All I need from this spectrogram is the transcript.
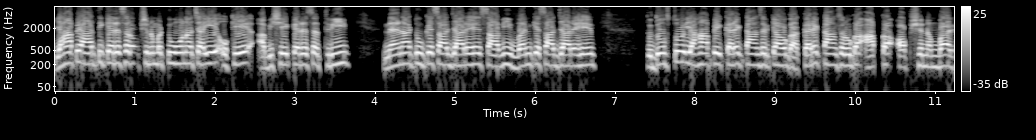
यहाँ पे आरती कह रहे सर ऑप्शन नंबर टू होना चाहिए। ओके अभिषेक कह रहे सर थ्री नैना टू के साथ जा रहे हैं, सावी वन के साथ जा रहे हैं। तो दोस्तों, यहाँ पे करेक्ट आंसर क्या होगा? करेक्ट आंसर होगा आपका option number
